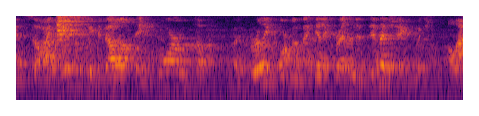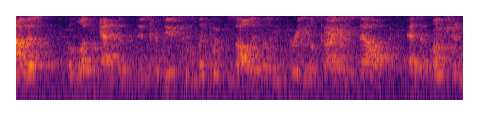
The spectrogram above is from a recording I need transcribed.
And so I basically developed a form of, an early form of magnetic resonance imaging, which allowed us to look at the distribution of liquid and solid helium-3 inside the cell as a function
